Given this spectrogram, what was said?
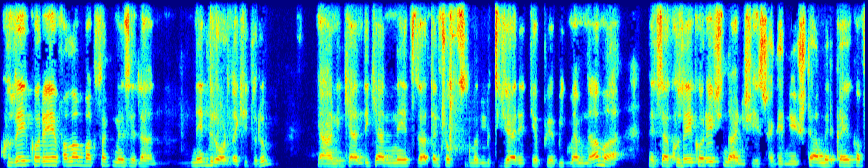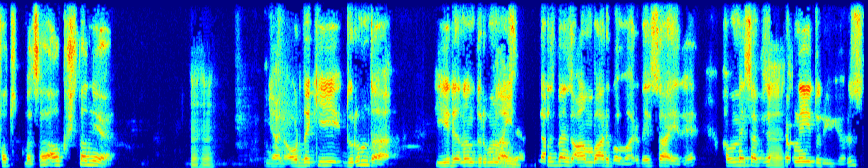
Kuzey Kore'ye falan baksak mesela nedir oradaki durum? Yani kendi kendine zaten çok sınırlı ticaret yapıyor bilmem ne ama mesela Kuzey Kore için de aynı şey söyleniyor. İşte Amerika'ya kafa tutması alkışlanıyor. Hı hı. Yani oradaki durum da İran'ın durumuna biraz benzer ambargo var vesaire. Ama mesela biz evet. neyi duyuyoruz?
